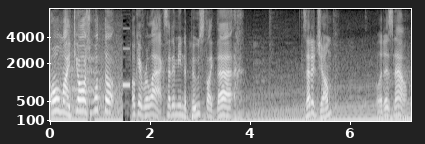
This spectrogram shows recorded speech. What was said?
Oh my gosh, what the? Okay, relax. I didn't mean to boost like that. Is that a jump? Well, it is now.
